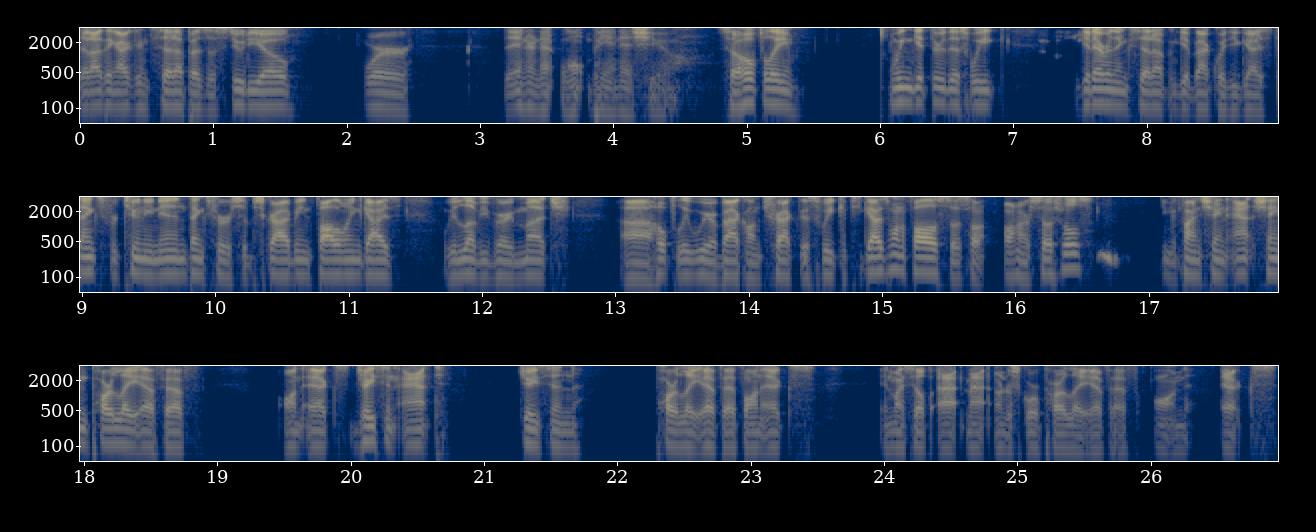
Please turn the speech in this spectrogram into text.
that I think I can set up as a studio where the internet won't be an issue. So hopefully we can get through this week, get everything set up and get back with you guys. Thanks for tuning in. Thanks for subscribing, following guys. We love you very much. Uh, hopefully, we are back on track this week. If you guys want to follow us on our socials, you can find Shane at Shane Parlay FF on X, Jason at Jason Parlay FF on X, and myself at Matt underscore Parlay FF on X.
